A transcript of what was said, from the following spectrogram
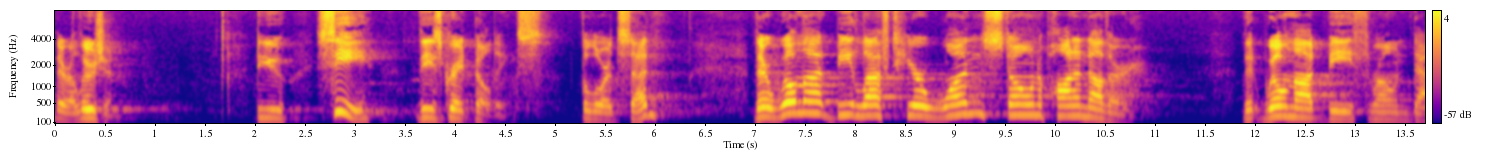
their illusion. Do you see these great buildings? The Lord said. There will not be left here one stone upon another that will not be thrown down.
